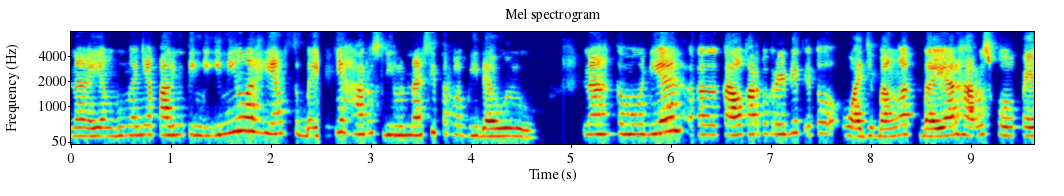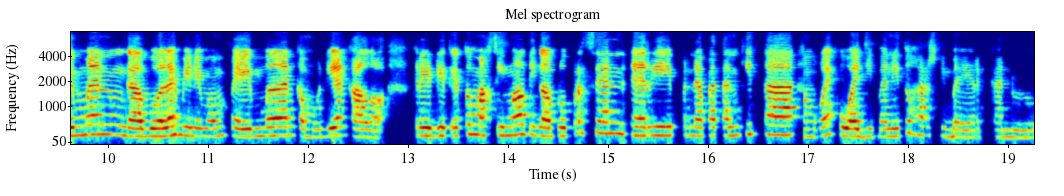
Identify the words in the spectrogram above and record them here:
Nah, yang bunganya paling tinggi inilah yang sebaiknya harus dilunasi terlebih dahulu. Nah, kemudian uh, kalau kartu kredit itu wajib banget bayar harus full payment, nggak boleh minimum payment. Kemudian kalau kredit itu maksimal 30% dari pendapatan kita. Pokoknya kewajiban itu harus dibayarkan dulu.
